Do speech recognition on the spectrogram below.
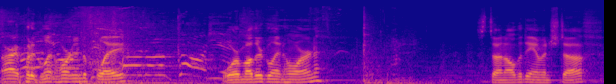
All right, put a Glinthorn into play, or Mother Glinthorn. Stun all the damage stuff.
